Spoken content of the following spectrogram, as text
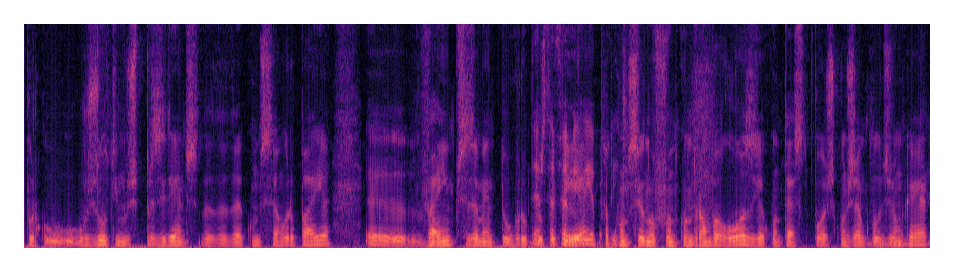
porque o, os últimos presidentes da, da Comissão Europeia uh, vêm precisamente do grupo Desta do PPE, aconteceu no fundo com Drão Barroso e acontece depois com Jean-Claude uhum. Juncker,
